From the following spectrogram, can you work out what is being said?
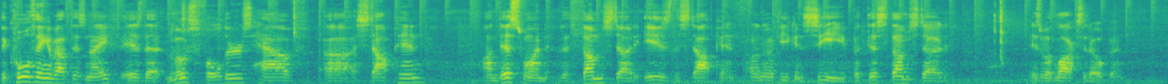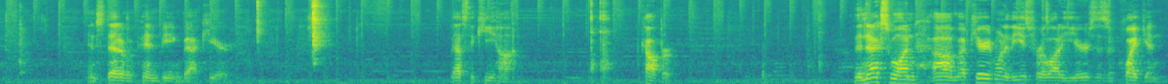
The cool thing about this knife is that most folders have uh, a stop pin. On this one, the thumb stud is the stop pin. I don't know if you can see, but this thumb stud is what locks it open instead of a pin being back here. That's the Kihon. Copper. The next one, um, I've carried one of these for a lot of years. This is a Kwaiken.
